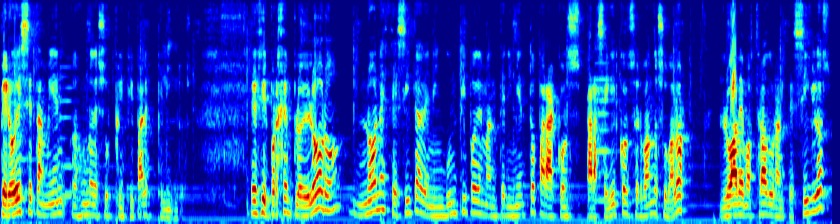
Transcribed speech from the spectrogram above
Pero ese también es uno de sus principales peligros. Es decir, por ejemplo, el oro no necesita de ningún tipo de mantenimiento para, para seguir conservando su valor. Lo ha demostrado durante siglos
